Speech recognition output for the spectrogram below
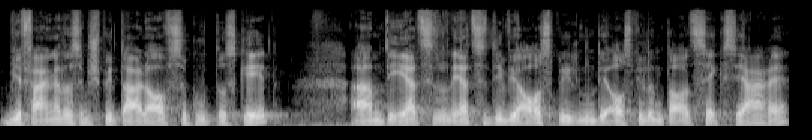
wir fangen das im Spital auf, so gut das geht. Ähm, die Ärztinnen und Ärzte, die wir ausbilden, und die Ausbildung dauert sechs Jahre,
